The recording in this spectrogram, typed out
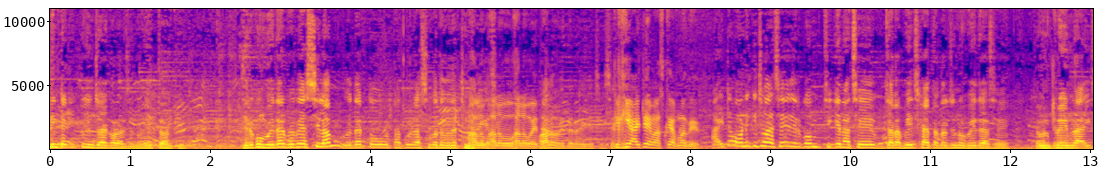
দিনটাকে একটু এনজয় করার জন্য এই তো আর কি। যেরকম ওয়েদার ভেবে এসেছিলাম ওয়েদার তো ঠাকুরের আশীর্বাদে ওয়েদার ঠিক ভালো ভালো ভালো। ভালো ওয়েদার হয়ে গেছে কি কি আইটেম আজকে আপনাদের? আইটেম অনেক কিছু আছে যেরকম চিকেন আছে যারা ভেজ খায় তাদের জন্য ভেজ আছে। যেমন প্লেন রাইস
